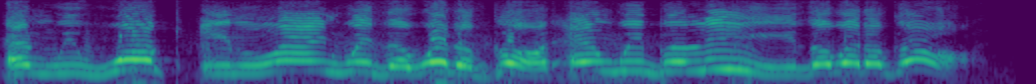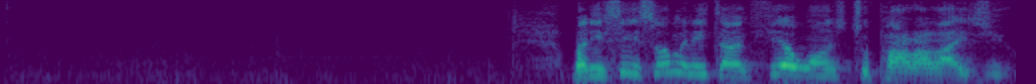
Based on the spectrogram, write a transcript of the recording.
and we walk in line with the word of God and we believe the word of God. But you see, so many times fear wants to paralyze you.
